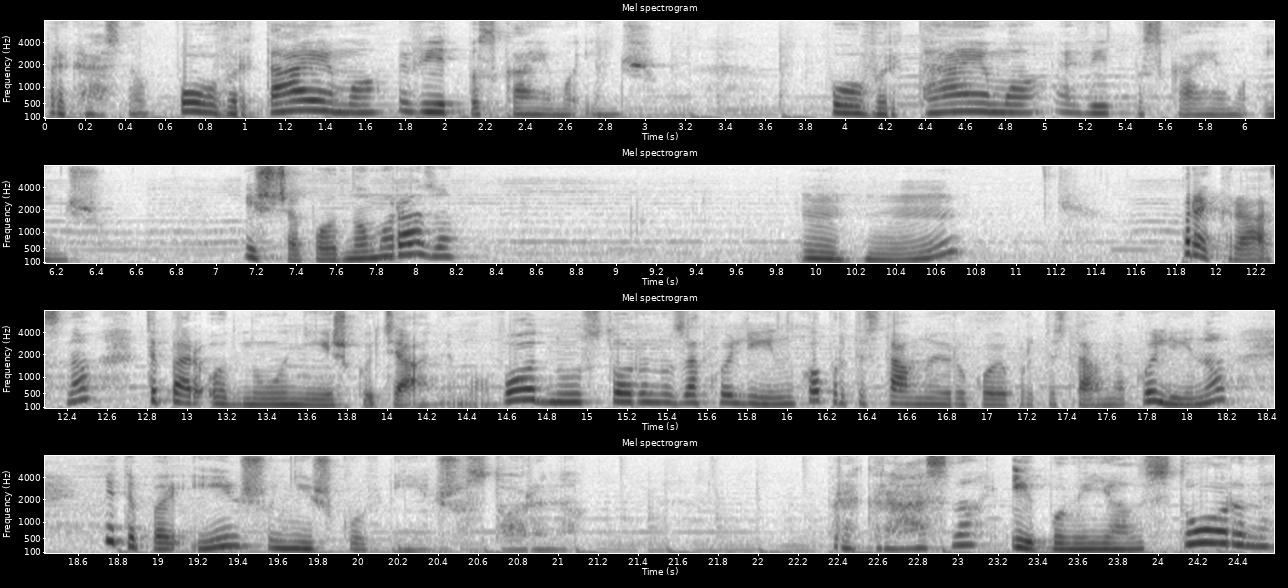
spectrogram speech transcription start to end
Прекрасно. Повертаємо, відпускаємо іншу. Повертаємо, відпускаємо іншу. І ще по одному разу. Угу. Прекрасно. Тепер одну ніжку тягнемо в одну сторону за колінко, протиставною рукою протиставне коліно. І тепер іншу ніжку в іншу сторону. Прекрасно. І поміняли сторони.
